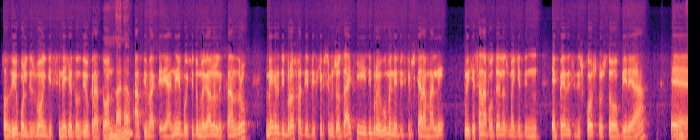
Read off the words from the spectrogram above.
των δύο πολιτισμών και στη συνέχεια των δύο κρατών ναι, ναι. από τη βακτηριανή εποχή του Μεγάλου Αλεξάνδρου μέχρι την πρόσφατη επίσκεψη Μητσοτάκη ή την προηγούμενη επίσκεψη Καραμαλή που είχε σαν αποτέλεσμα και την επένδυση της Κόσκος στο Πειραιά ε,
